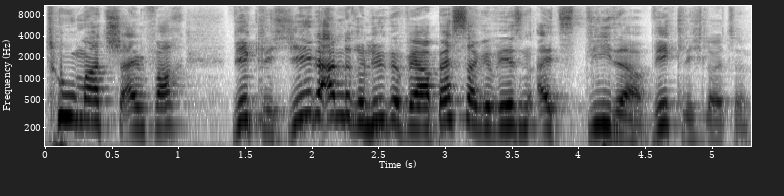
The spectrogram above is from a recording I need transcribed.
too much einfach. Wirklich, jede andere Lüge wäre besser gewesen als die da. Wirklich, Leute.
